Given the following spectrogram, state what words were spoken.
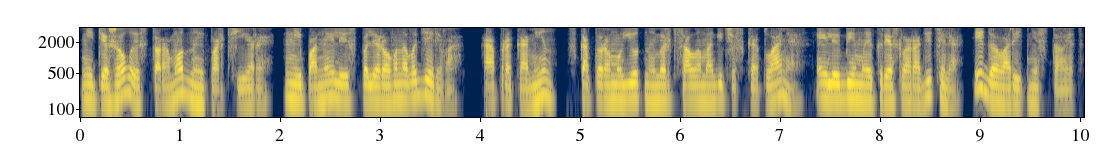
Ни тяжелые старомодные портьеры, ни панели из полированного дерева, а про камин, в котором уютно мерцало магическое пламя, и любимые кресла родителя, и говорить не стоит.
